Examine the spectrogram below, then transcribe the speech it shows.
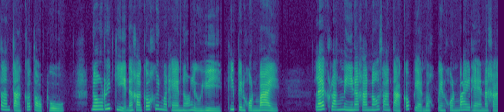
ซานตะก็ตอบถูก น้องริกินะคะก็ขึ้นมาแทนน้องหลิวหยี่ที่เป็นคนใบ้และครั้งนี้นะคะ น้องซานตะก็เปลี่ยนมาเป็นคนใบ้แทนนะคะ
